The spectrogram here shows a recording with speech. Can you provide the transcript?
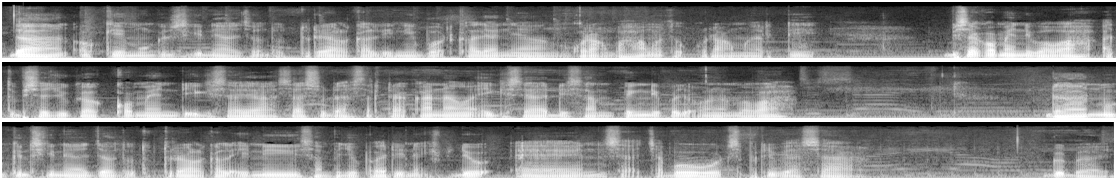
Dan oke okay, mungkin segini aja untuk tutorial kali ini. Buat kalian yang kurang paham atau kurang mengerti bisa komen di bawah atau bisa juga komen di IG saya. Saya sudah sertakan nama IG saya di samping di pojok kanan bawah. Dan mungkin segini aja untuk tutorial kali ini. Sampai jumpa di next video and saya cabut seperti biasa. Goodbye.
